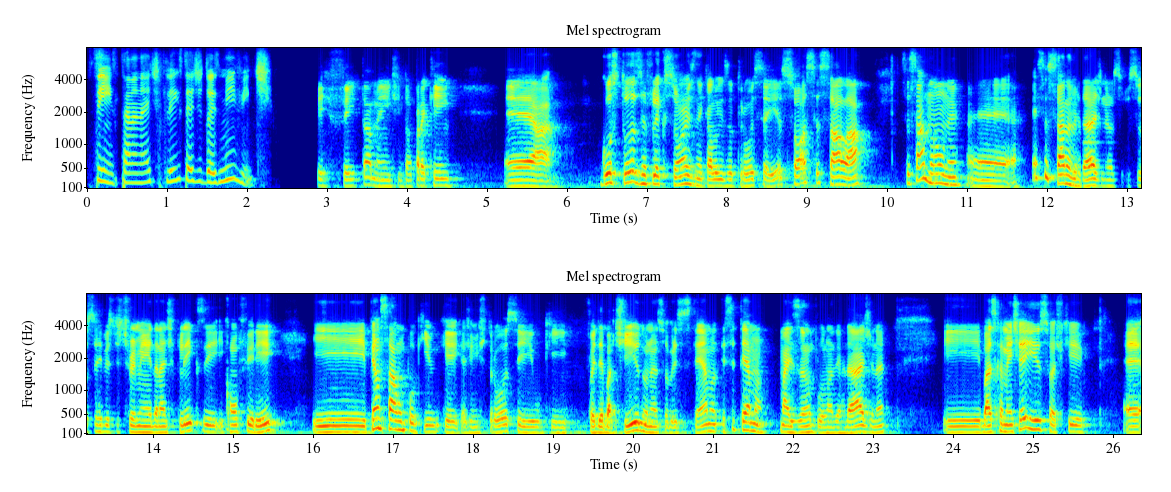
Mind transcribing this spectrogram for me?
Sim, está na Netflix, é de 2020. Perfeitamente. Então, para quem é, gostou das reflexões né, que a Luísa trouxe aí, é só acessar lá. Acessar não, né? É, é acessar, na verdade, né, o seu serviço de streaming aí da Netflix e, e conferir e pensar um pouquinho o que, que a gente trouxe e o que foi debatido né, sobre esse tema, esse tema mais amplo, na verdade, né? E basicamente é isso. Acho que é,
